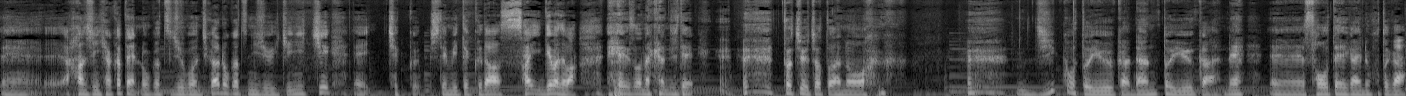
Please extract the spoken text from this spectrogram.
えー、阪神百貨店6月15日から6月21日、えー、チェックしてみてください。ではでは、えー、そんな感じで 途中ちょっとあの事故というか、なんというかね、えー、想定外のことが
